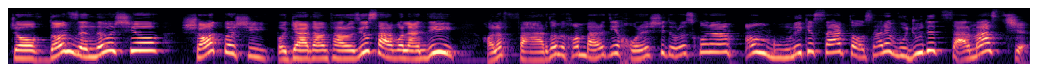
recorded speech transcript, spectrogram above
جاودان زنده باشی و شاد باشی با گردن فرازی و سربلندی. حالا فردا می‌خوام برات یه خورشتی درست کنم. آن گونه که سر تا سر وجودت سرمست شه.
